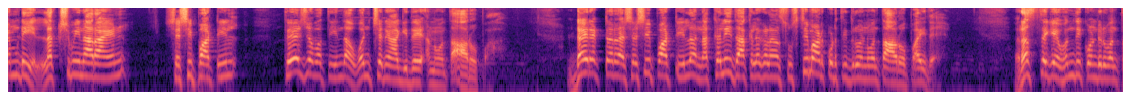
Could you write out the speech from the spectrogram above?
ಎಂಡಿ ಲಕ್ಷ್ಮೀನಾರಾಯಣ್, ಶಶಿ ಪಾಟೀಲ್ ತೇಜವತಿಯಿಂದ ವಂಚನೆ ಆಗಿದೆ ಅನ್ನುವಂಥ ಆರೋಪ. ಡೈರೆಕ್ಟರ್ ಶಶಿ ಪಾಟೀಲ್ ನಕಲಿ ದಾಖಲೆಗಳನ್ನು ಸೃಷ್ಟಿ ಮಾಡಿಕೊಡ್ತಿದ್ರು ಅನ್ನುವಂಥ ಆರೋಪ ಇದೆ. ರಸ್ತೆಗೆ ಹೊಂದಿಕೊಂಡಿರುವಂಥ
